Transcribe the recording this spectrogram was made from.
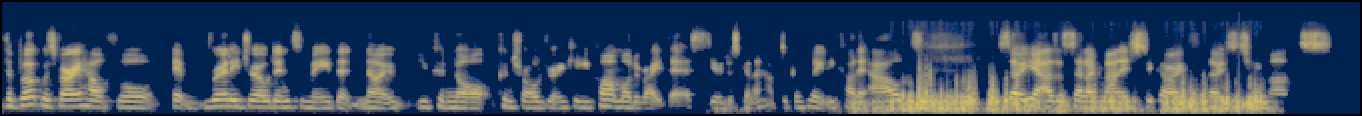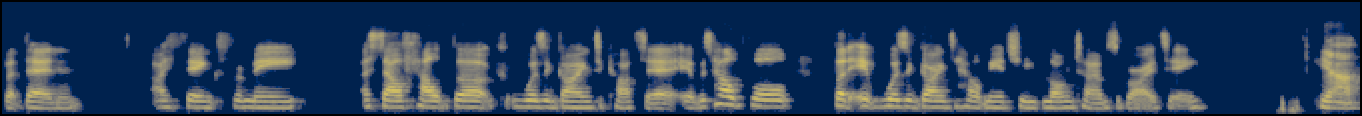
the book was very helpful. It really drilled into me that no, you cannot control drinking. You can't moderate this. You're just going to have to completely cut it out. So, yeah, as I said, I managed to go for those two months. But then I think for me, a self help book wasn't going to cut it. It was helpful, but it wasn't going to help me achieve long term sobriety. Yeah.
